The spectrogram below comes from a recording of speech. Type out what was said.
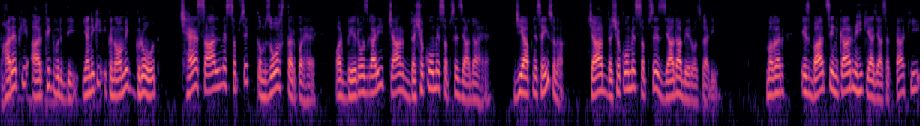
भारत की आर्थिक वृद्धि, यानी कि इकोनॉमिक ग्रोथ छः साल में सबसे कमज़ोर स्तर पर है और बेरोज़गारी चार दशकों में सबसे ज़्यादा है। जी, आपने सही सुना। चार दशकों में सबसे ज़्यादा बेरोज़गारी। मगर इस बात से इनकार नहीं किया जा सकता कि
